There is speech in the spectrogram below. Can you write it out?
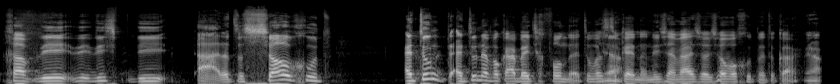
Gaf, die, die, die, die, ah, dat was zo goed. En toen, en toen hebben we elkaar een beetje gevonden. Toen was het Ja. oké, nou, nu zijn wij sowieso wel goed met elkaar. Ja.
